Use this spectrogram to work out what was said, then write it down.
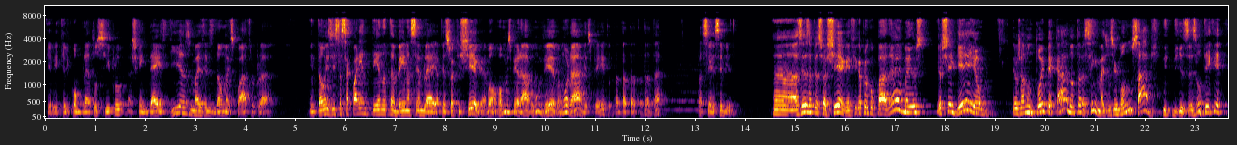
Que ele, que ele completa o ciclo, acho que é em 10 dias, mas eles dão mais 4 para. Então existe essa quarentena também na Assembleia. A pessoa que chega, bom, vamos esperar, vamos ver, vamos orar a respeito, tá, tá, tá, tá, tá, tá para ser recebida. Ah, às vezes a pessoa chega e fica preocupada, é, mas eu, eu cheguei, eu eu já não estou em pecado, então, sim, mas os irmãos não sabem disso. Eles vão ter que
